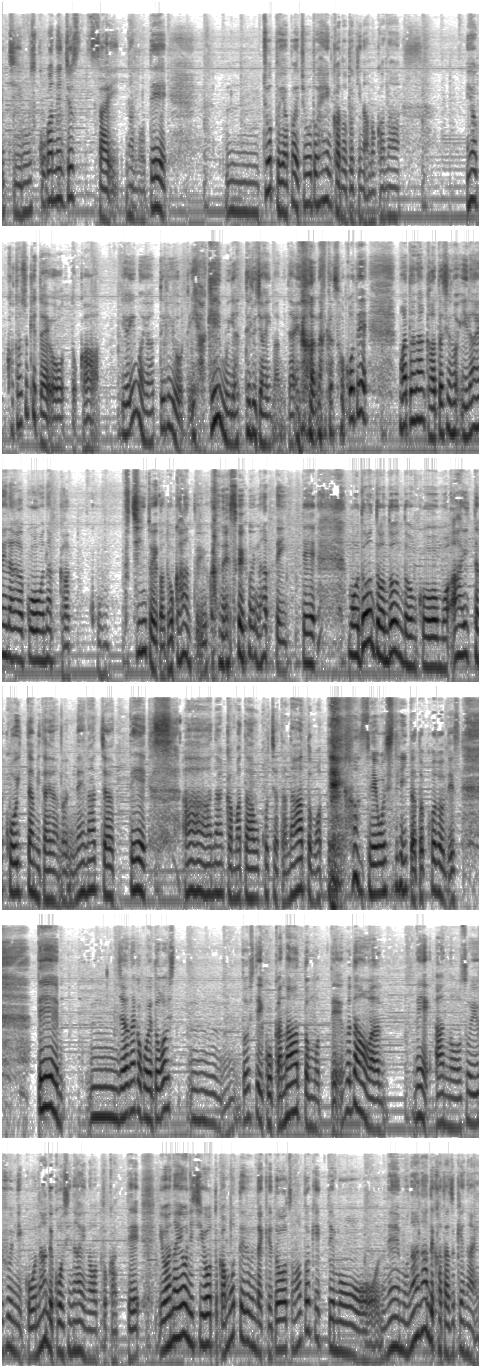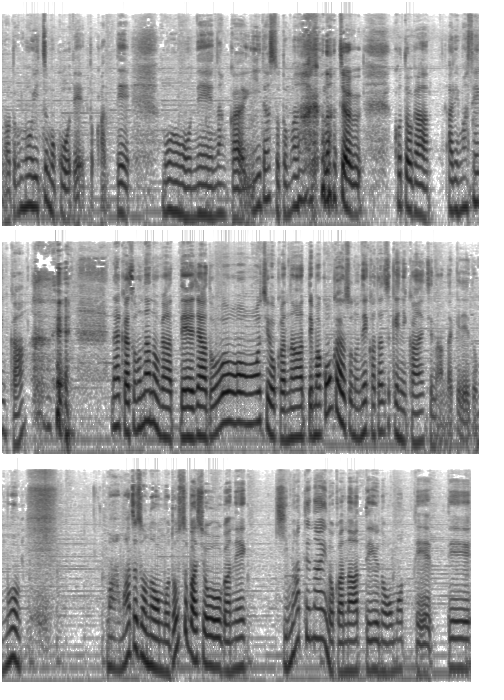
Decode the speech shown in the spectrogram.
うち息子がね10歳なのでうんちょっとやっぱりちょうど変化の時なのかな「いや片付けたよ」とか「いや今やってるよ」って「いやゲームやってるじゃん今」みたいな なんかそこでまたなんか私のイライラがこうなんかこうプチンというかドカンというかね そういう風になっていってもうどんどんどんどんこうもうああいったこういったみたいなのに、ね、なっちゃってああなんかまた怒っちゃったなと思って 反省をしていたところです。でうんじゃあなんかこれどうし,、うん、どうしていこうかなと思って普段はね、あのそういうふうにこうなんでこうしないのとかって言わないようにしようとか思ってるんだけどその時ってもうねもうなんで片付けないのとかもういつもこうでとかってもうねなんか言い出すと止まらなくなっちゃうことがありませんか？なんかそんなのがあってじゃあどうしようかなって、まあ、今回はそのね片付けに関してなんだけれどもまあ、まずその戻す場所がね決まってないのかなっていうのを思ってで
